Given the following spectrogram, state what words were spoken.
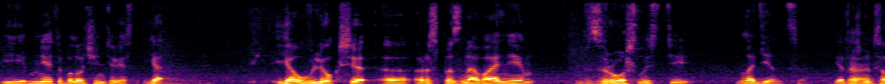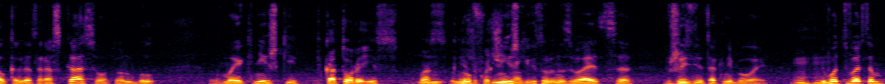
И мне это было очень интересно. Я, я увлекся э, распознаванием взрослости младенца. Я даже Так. написал когда-то рассказ, вот он был в моей книжке. В которой из вас ну, в книжке, много? которая называется «В жизни так не бывает». Мгм. И вот в этом,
